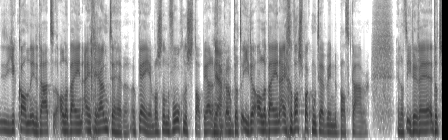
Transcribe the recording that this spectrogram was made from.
je kan inderdaad allebei een eigen ruimte hebben. Oké, en wat is dan de volgende stap? Ja, dan Ja. vind ik ook dat ieder allebei een eigen wasbak moet hebben in de badkamer. En dat, iedereen, dat,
